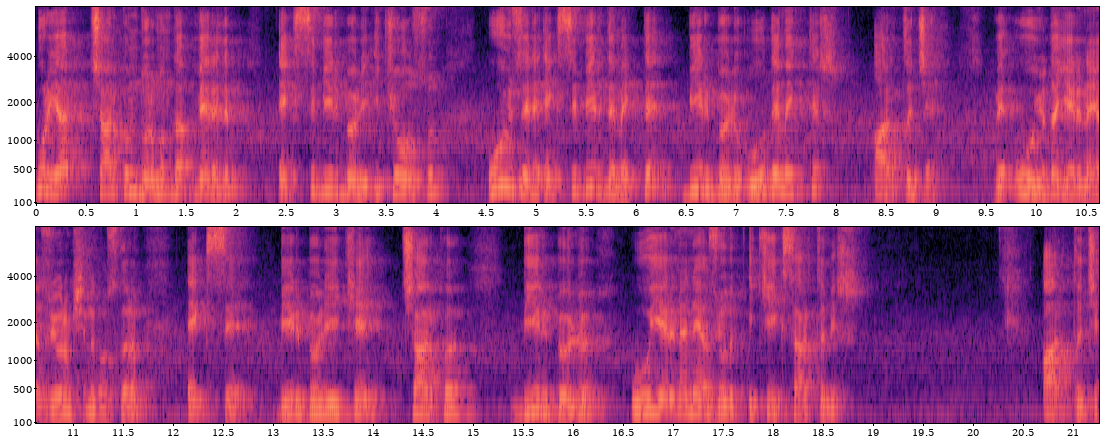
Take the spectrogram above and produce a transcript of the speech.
buraya çarpım durumunda verelim. Eksi 1 bölü 2 olsun. U üzeri eksi 1 demek de 1 bölü U demektir. Artı C. Ve U'yu da yerine yazıyorum şimdi dostlarım. Eksi 1 bölü 2 çarpı 1 bölü U yerine ne yazıyorduk? 2x artı 1. Artı C.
